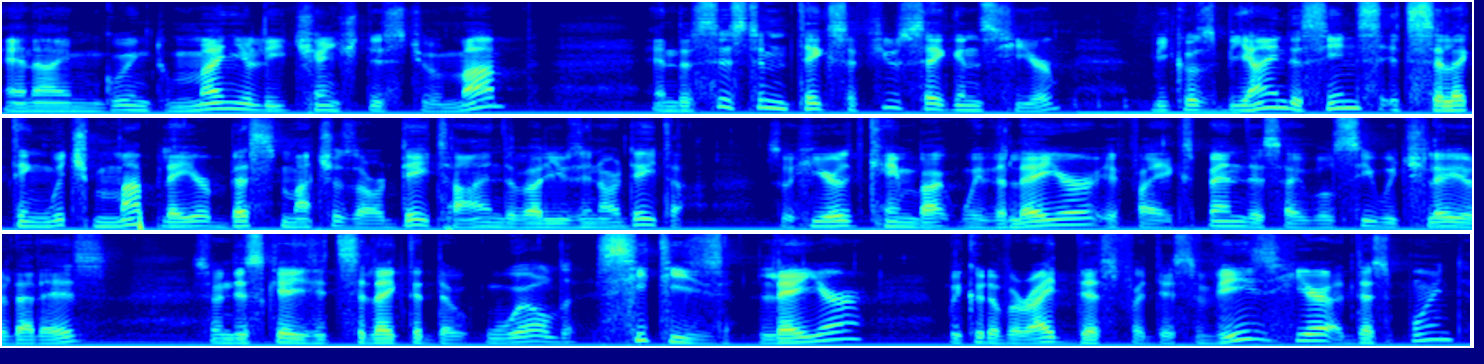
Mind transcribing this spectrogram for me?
and I'm going to manually change this to a map and the system takes a few seconds here because behind the scenes it's selecting which map layer best matches our data and the values in our data. So here it came back with a layer. If I expand this, I will see which layer that is. So in this case, it selected the world cities layer. We could override this for this viz here at this point,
